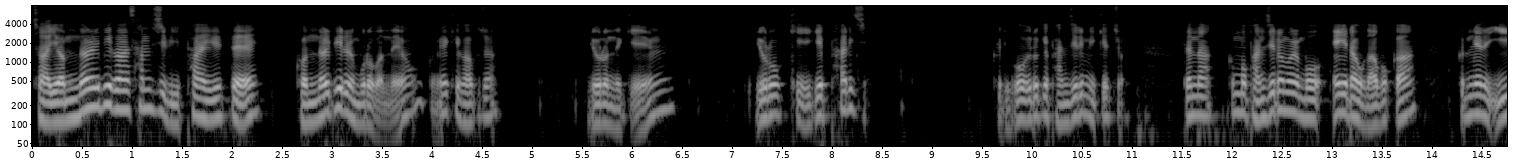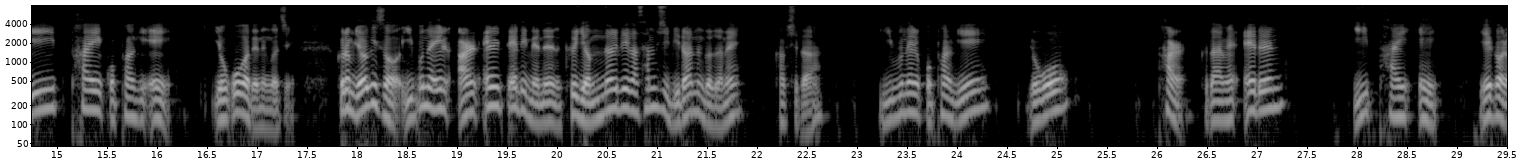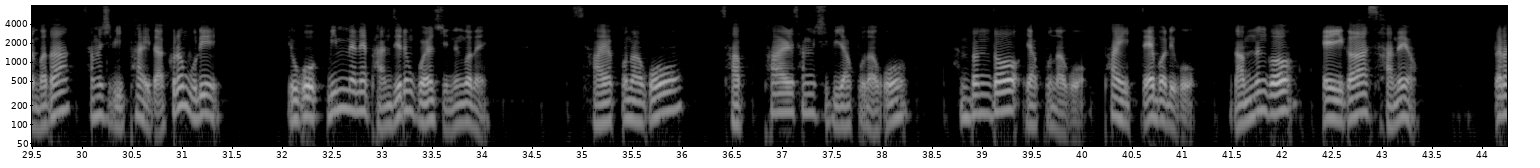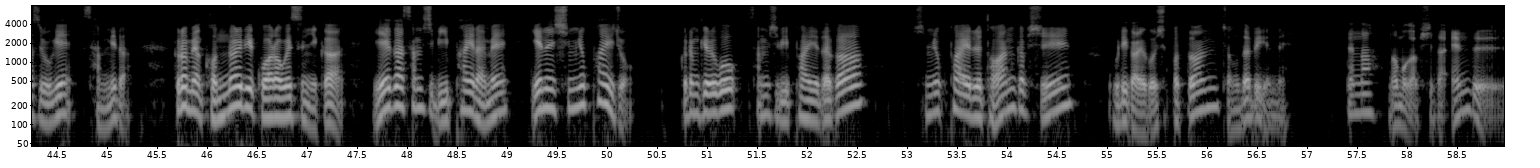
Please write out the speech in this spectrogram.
자, 옆넓이가 32파일 때 겉넓이를 물어봤네요. 그럼 이렇게 가보자. 요런 느낌. 요렇게 이게 8이지. 그리고 이렇게 반지름이 있겠죠. 됐나? 그럼 뭐 반지름을 뭐 a라고 놔볼까? 그러면 2파이 곱하기 a 요거가 되는 거지. 그럼 여기서 2분의 1 RL 때리면은 그 옆넓이가 32라는 거잖아요. 갑시다. 2분의 1 곱하기 요거 8. 그 다음에 L은 2파이 A. 얘가 얼마다? 32파이다. 그럼 우리 요거 밑면의 반지름 구할 수 있는 거네. 4약분하고 4, 8, 32 약분하고 한 번 더 약분하고 파이 떼버리고 남는 거 A가 4네요. 따라서 요게 4입니다. 그러면 겉넓이 구하라고 했으니까 얘가 32파이라면 얘는 16파이죠. 그럼 결국 32파이에다가 16파이를 더한 값이 우리가 알고 싶었던 정답이겠네. 됐나? 넘어갑시다. 엔드.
